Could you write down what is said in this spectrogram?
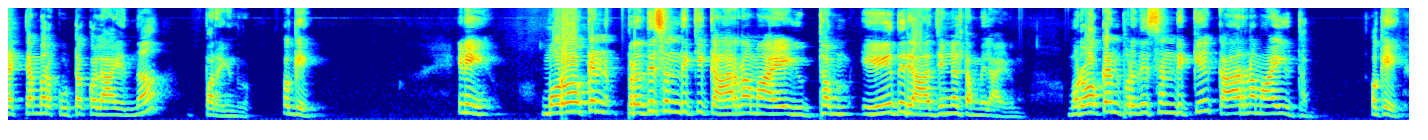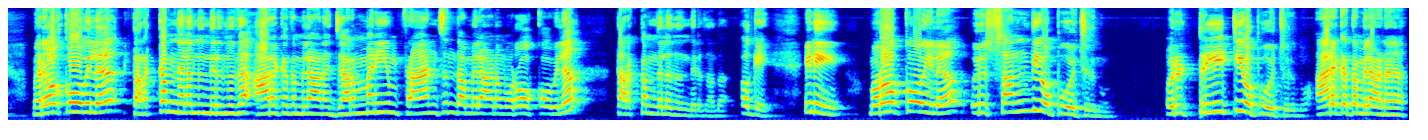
സെപ്റ്റംബർ കൂട്ടക്കൊല എന്ന് പറയുന്നത്. ഓക്കെ ഇനി മൊറോക്കൻ പ്രതിസന്ധിക്ക് കാരണമായ യുദ്ധം ഏത് രാജ്യങ്ങൾ തമ്മിലായിരുന്നു? മൊറോക്കൻ പ്രതിസന്ധിക്ക് കാരണമായ യുദ്ധം. ഓക്കെ മൊറോക്കോവിൽ തർക്കം നിലനിന്നിരുന്നത് ആരൊക്കെ തമ്മിലാണ്? ജർമ്മനിയും ഫ്രാൻസും തമ്മിലാണ് മൊറോക്കോവിൽ തർക്കം നിലനിന്നിരുന്നത്. ഓക്കെ ഇനി മൊറോക്കോയിൽ ഒരു സന്ധി ഒപ്പുവെച്ചിരുന്നു. ഒരു ട്രീറ്റി ഒപ്പുവെച്ചിരുന്നു. ആരൊക്കെ തമ്മിലാണ്?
